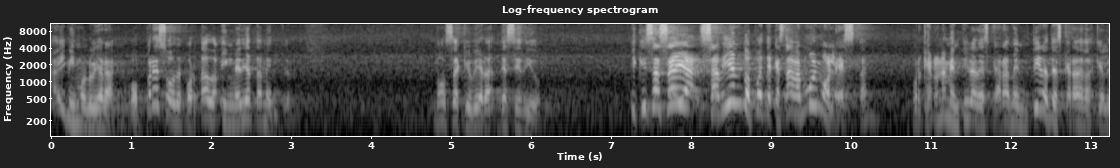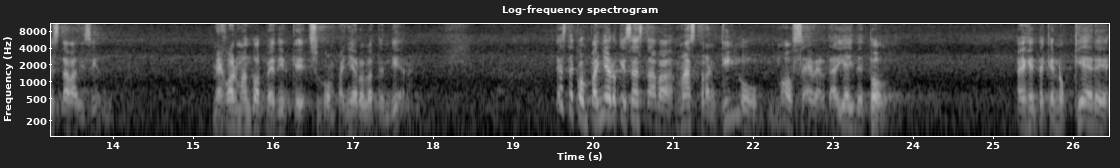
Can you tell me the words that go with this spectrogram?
ahí mismo lo hubiera o preso o deportado inmediatamente. No sé qué hubiera decidido. Y quizás ella, sabiendo pues de que estaba muy molesta, porque era una mentira descarada, mentiras descaradas las que él estaba diciendo, mejor mandó a pedir que su compañero lo atendiera. Este compañero quizás estaba más tranquilo, no sé, ¿verdad? Y hay de todo. Hay gente que no quiere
